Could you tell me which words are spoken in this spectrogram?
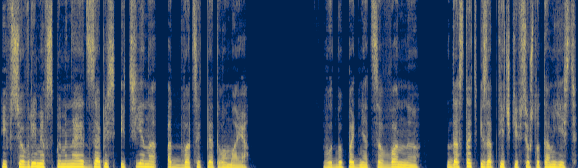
и все время вспоминает запись Этьена от 25 мая. Вот бы подняться в ванную, достать из аптечки все, что там есть,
